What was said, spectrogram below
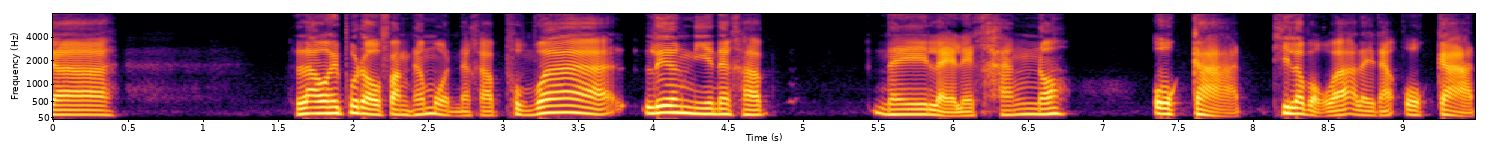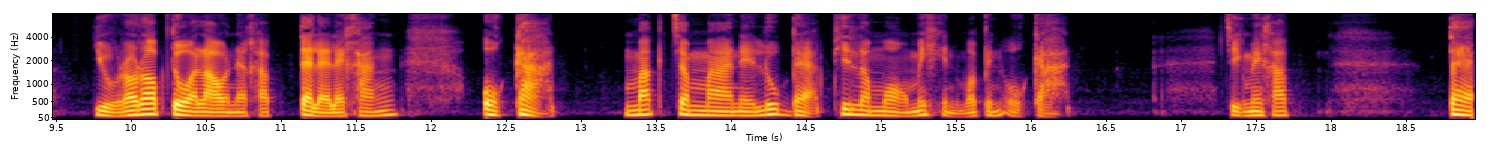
จะเล่าให้พวกเราฟังทั้งหมดนะครับ ผมว่าเรื่องนี้นะครับในหลาย ๆ ครั้งเนาะโอกาสที่เราบอกว่าอะไรนะโอกาสอยู่รอบๆตัวเรานะครับ แต่หลาย ๆ ครั้งโอกาสมักจะมาในรูปแบบที่เรามองไม่เห็นว่าเป็นโอกาส จริงไหมครับ แต่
